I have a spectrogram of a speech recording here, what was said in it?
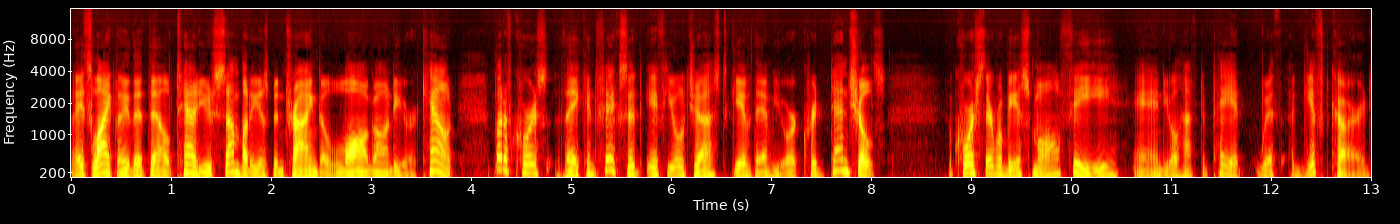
It's likely that they'll tell you somebody has been trying to log onto your account, but of course they can fix it if you'll just give them your credentials. Of course, there will be a small fee, and you'll have to pay it with a gift card.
